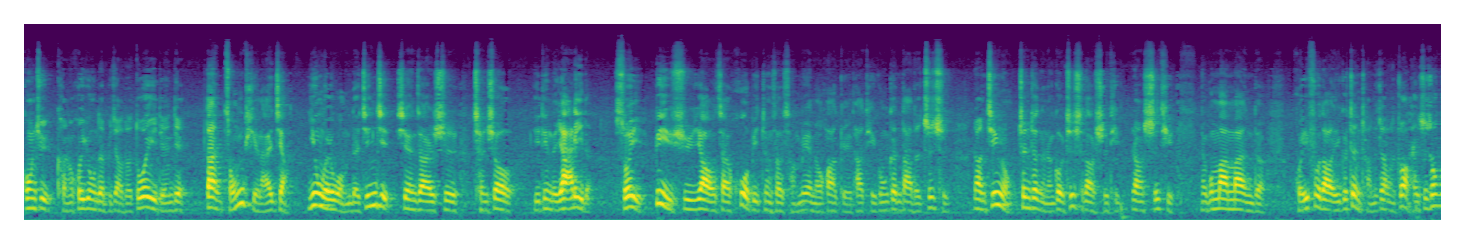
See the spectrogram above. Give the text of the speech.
工具可能会用的比较的多一点点。但总体来讲，因为我们的经济现在是承受一定的压力的，所以必须要在货币政策层面的话，给它提供更大的支持，让金融真正的能够支持到实体，让实体能够慢慢的。回复到一个正常的这样的状态之中，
